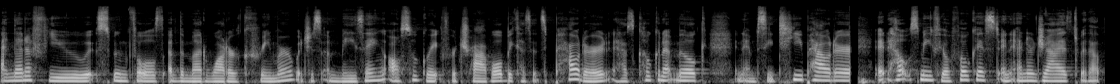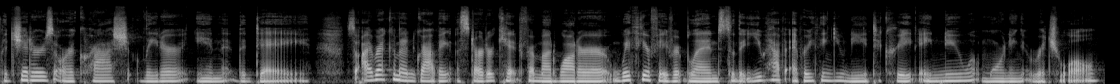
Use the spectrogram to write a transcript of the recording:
and then a few spoonfuls of the mud water creamer, which is amazing. Also great for travel because it's powdered. It has coconut milk and MCT powder. It helps me feel focused and energized without the jitters or a crash later in the day. So I recommend grabbing a starter kit from Mudwater with your favorite blend so that you have everything you need to create a new morning ritual.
